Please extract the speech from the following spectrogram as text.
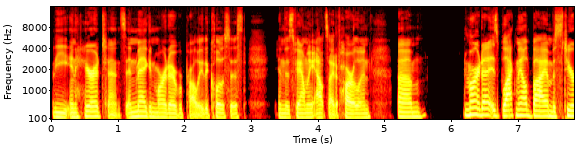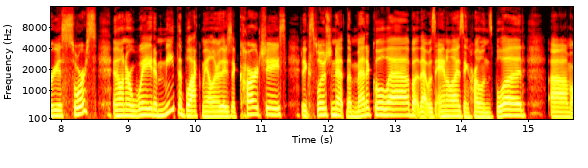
the inheritance. And Meg and Marta were probably the closest in this family outside of Harlan. Um, Marta is blackmailed by a mysterious source, and on her way to meet the blackmailer, there's a car chase, an explosion at the medical lab that was analyzing Harlan's blood. Um,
